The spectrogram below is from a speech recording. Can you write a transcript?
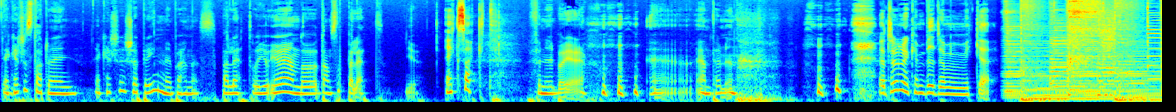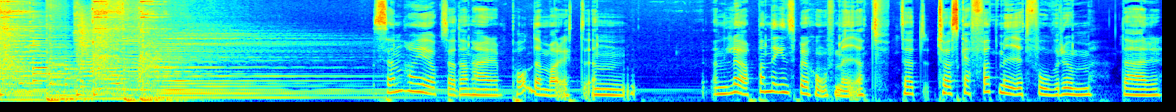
Jag kanske startar en, jag kanske köper in mig på hennes ballett. Och jag har ändå dansat ballett Exakt. för nybörjare. eh, en termin. Jag tror du kan bidra med mycket. Sen har ju också den här podden varit en, en löpande inspiration för mig. Att, jag har skaffat mig ett forum där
